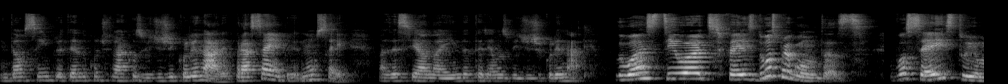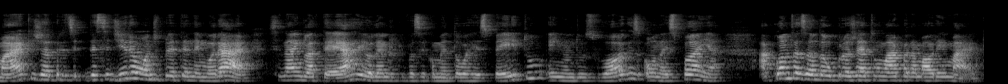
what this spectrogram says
Então sim, pretendo continuar com os vídeos de culinária. Para sempre? Não sei, mas esse ano ainda teremos vídeos de culinária. Luan Stewart fez duas perguntas. Vocês, tu e o Mark, já decidiram onde pretendem morar? Se na Inglaterra, eu lembro que você comentou a respeito em um dos vlogs, ou na Espanha? A quantas anda o projeto Um Lar para Maureen Mark?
